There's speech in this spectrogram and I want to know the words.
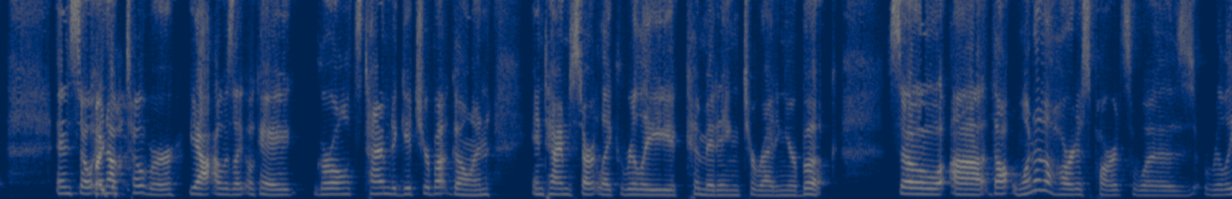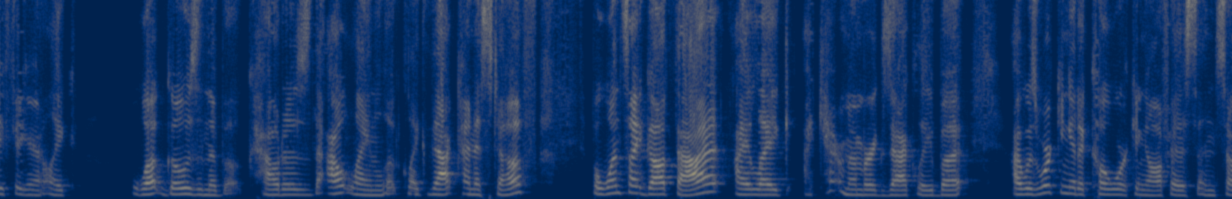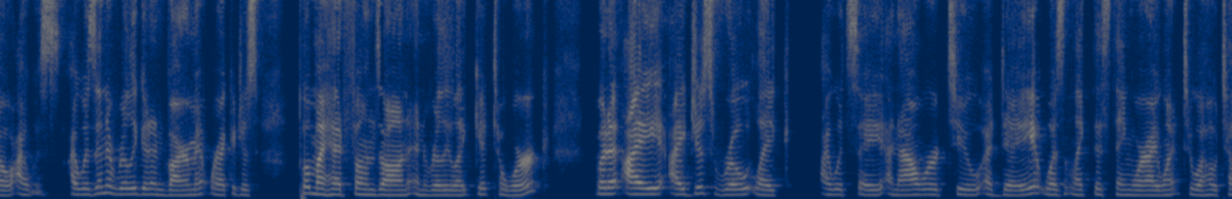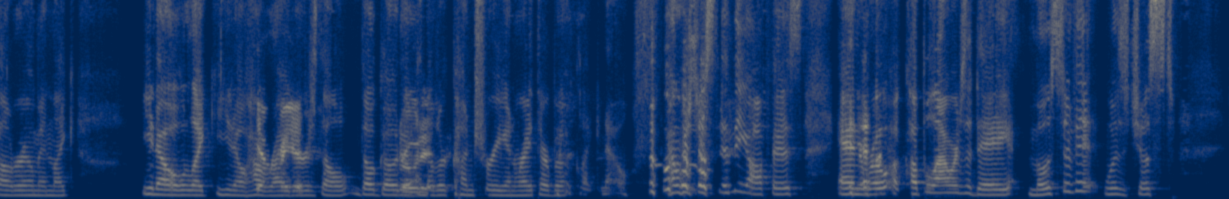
And so in October, yeah, I was like, okay, girl, it's time to get your butt going and time to start like really committing to writing your book. So uh, the, one of the hardest parts was really figuring out like what goes in the book. How does the outline look? Like that kind of stuff. But once I got that, I like, I can't remember exactly, but I was working at a co-working office. And so I was, I was in a really good environment where I could just put my headphones on and really like get to work. But I, I just wrote like, I would say an hour or two a day. It wasn't like this thing where I went to a hotel room and like you know, like you know how yeah, writers they'll they'll go to another it. country and write their book. Like, no, I was just in the office and yeah. wrote a couple hours a day. Most of it was just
